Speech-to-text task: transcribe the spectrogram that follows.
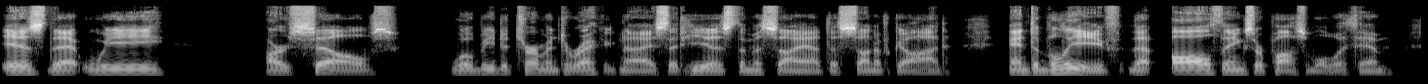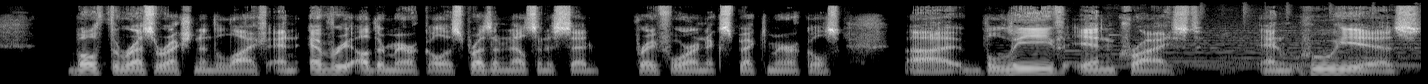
is that we ourselves will be determined to recognize that he is the Messiah, the Son of God, and to believe that all things are possible with him, both the resurrection and the life, and every other miracle. As President Nelson has said, pray for and expect miracles. Uh, believe in Christ and who he is,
